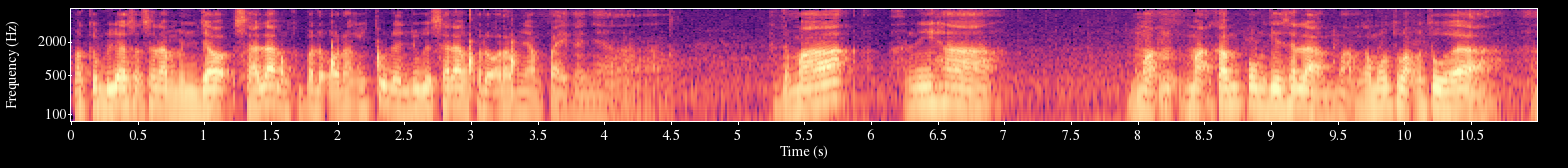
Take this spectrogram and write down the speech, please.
maka beliau sallallahu menjawab salam kepada orang itu dan juga salam kepada orang menyampaikannya. Kata mak, ni ha mak mak kampung kirim salam. Mak kampung tu mak mentua lah. Ha,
